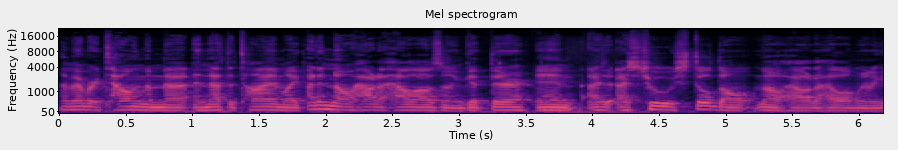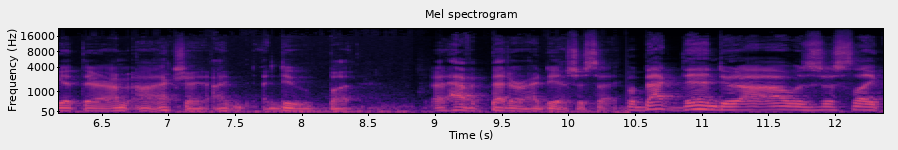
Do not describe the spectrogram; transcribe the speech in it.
I remember telling them that, and at the time, like, I didn't know how the hell I was gonna get there, and I, I truly still don't know how the hell I'm gonna get there. I'm uh, actually, I, I do, but I'd have a better idea, I should say. But back then, dude, I, I was just like,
